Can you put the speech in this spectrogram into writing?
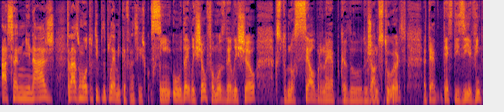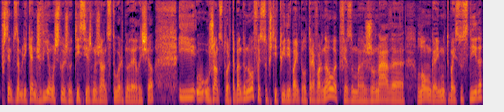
a San Minaj, traz um outro tipo de polémica, Francisco. Sim, o Daily Show, o famoso Daily Show, que se tornou célebre na época do, do John, Stewart. Stewart. Até quem se dizia, 20% dos americanos viam as suas notícias no John Stewart, no Daily Show. E o, o John Stewart abandonou, foi substituído e bem pelo Trevor Noah, que fez uma jornada longa e muito bem sucedida.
